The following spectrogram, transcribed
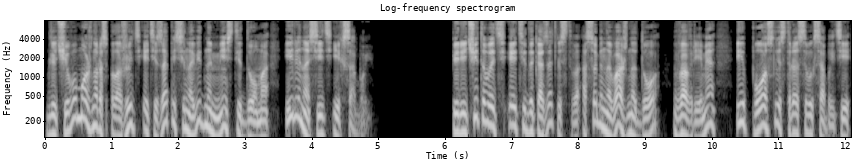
для чего можно расположить эти записи на видном месте дома или носить их с собой. Перечитывать эти доказательства особенно важно до, во время и после стрессовых событий,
